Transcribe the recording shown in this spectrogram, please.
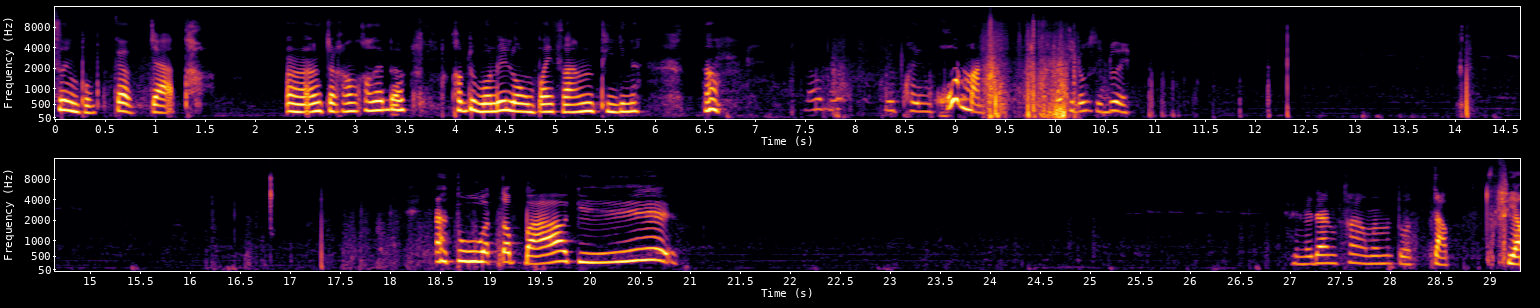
ซึ่งผมก็จะทำ อ่าจากคำเขาแล้วคำที่ผมได้ลงไปสามนาทีนะแล้วมีเพลงโคตรมันและติดลูกศิษย์ด้วยอะตัวตะปากีเห็นในด้านข้างมันมันตัวจับเสียง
